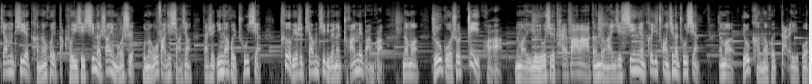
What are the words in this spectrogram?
，TMT 也可能会打出一些新的商业模式，我们无法去想象，但是应该会出现。特别是 TMT 里边的传媒板块，那么如果说这一块啊，那么有游戏的开发啦等等啊，一些新的科技创新的出现，那么有可能会带来一波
